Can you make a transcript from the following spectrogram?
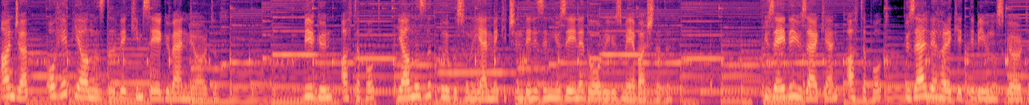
Ancak o hep yalnızdı ve kimseye güvenmiyordu. Bir gün ahtapot yalnızlık duygusunu yenmek için denizin yüzeyine doğru yüzmeye başladı. Yüzeyde yüzerken ahtapot güzel ve hareketli bir yunus gördü.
